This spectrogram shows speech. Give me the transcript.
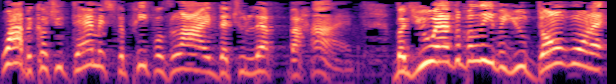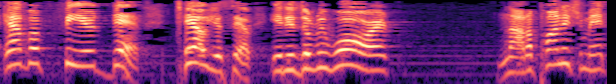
Why? Because you damaged the people's lives that you left behind. But you as a believer, you don't want to ever fear death. Tell yourself, it is a reward, not a punishment.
